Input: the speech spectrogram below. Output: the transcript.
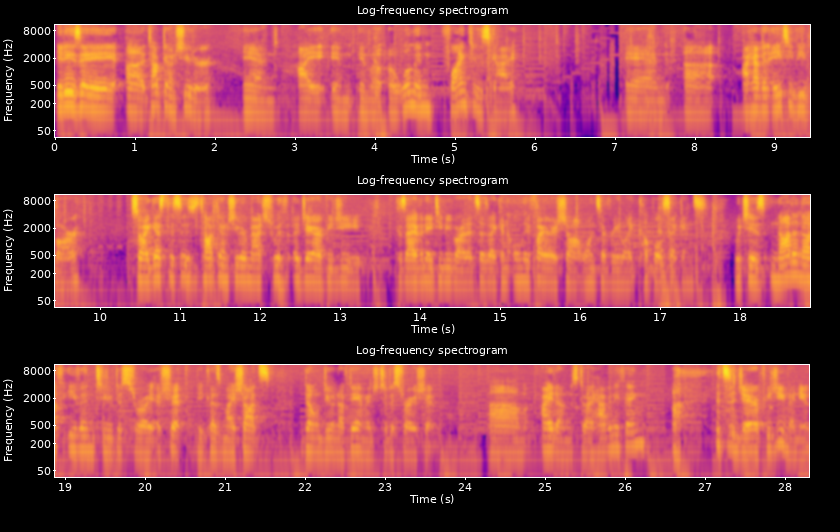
it is a uh, top-down shooter, and I am, am a, a, woman flying through the sky, and uh, I have an ATB bar, So I guess this is top-down shooter matched with a JRPG because I have an ATB bar that says I can only fire a shot once every like couple seconds, which is not enough even to destroy a ship because my shots don't do enough damage to destroy a ship. Um, items. Do I have anything? It's a JRPG menu.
